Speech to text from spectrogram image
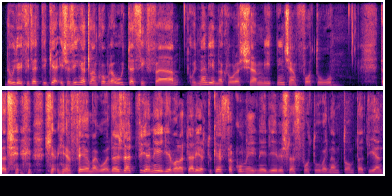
De úgy, hogy fizetik el, és az ingatlankomra úgy teszik fel, hogy nem írnak róla semmit, nincsen fotó, Tehát ilyen, ilyen fél megoldás. De hát figyelj, négy év alatt elértük ezt, akkor még négy év és lesz fotó, vagy nem tudom. Tehát ilyen,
